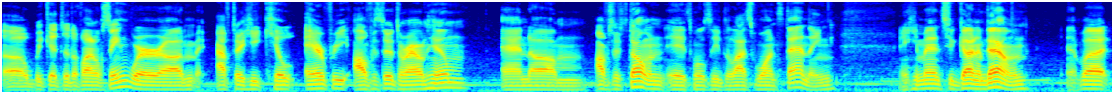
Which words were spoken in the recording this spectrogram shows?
uh, we get to the final scene where um, after he killed every officer around him, and um, Officer Stone is mostly the last one standing, and he managed to gun him down, but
